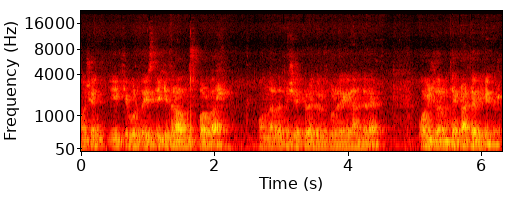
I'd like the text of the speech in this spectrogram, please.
Onun için iyi ki buradayız. İyi ki Trabzonspor var. Onlara da teşekkür ediyoruz buraya gelenlere. Oyuncularımı tekrar tebrik ediyorum.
